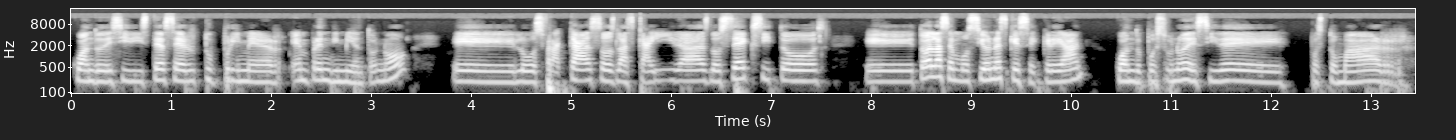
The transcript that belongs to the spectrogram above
cuando decidiste hacer tu primer emprendimiento, ¿no? Eh, los fracasos, las caídas, los éxitos, eh, todas las emociones que se crean cuando pues uno decide pues tomar,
